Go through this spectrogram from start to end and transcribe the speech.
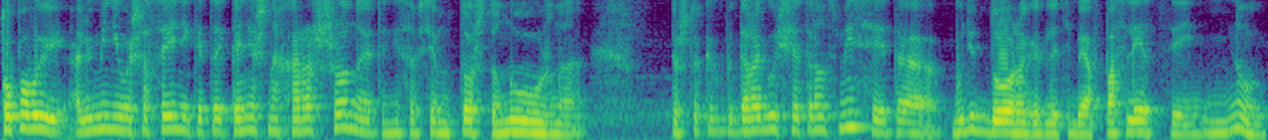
топовый алюминиевый шоссейник это, конечно, хорошо, но это не совсем то, что нужно. То, что как бы дорогущая трансмиссия, это будет дорого для тебя впоследствии. Ну,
